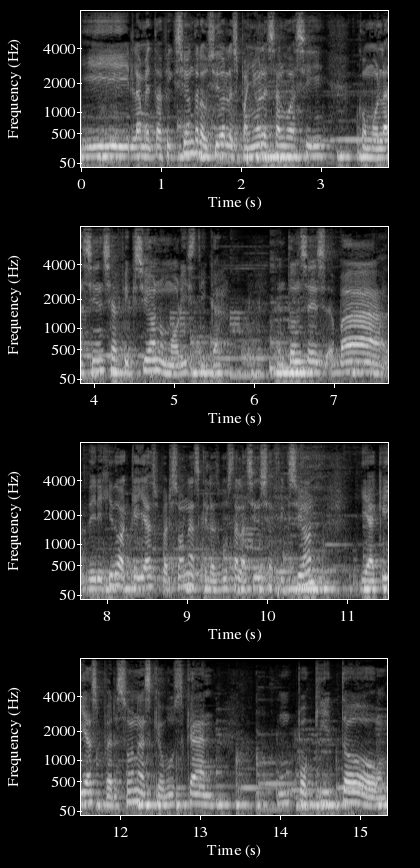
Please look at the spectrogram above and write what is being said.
Y la metaficción traducido al español es algo así como la ciencia ficción humorística. Entonces va dirigido a aquellas personas que les gusta la ciencia ficción y a aquellas personas que buscan un poquito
